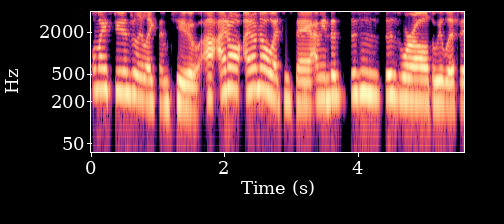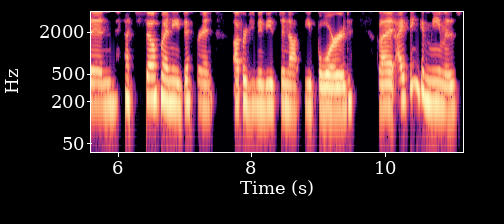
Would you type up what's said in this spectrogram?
Well, my students really like them too. I, I don't, I don't know what to say. I mean, this, this is this world we live in has so many different opportunities to not be bored. But I think a meme is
